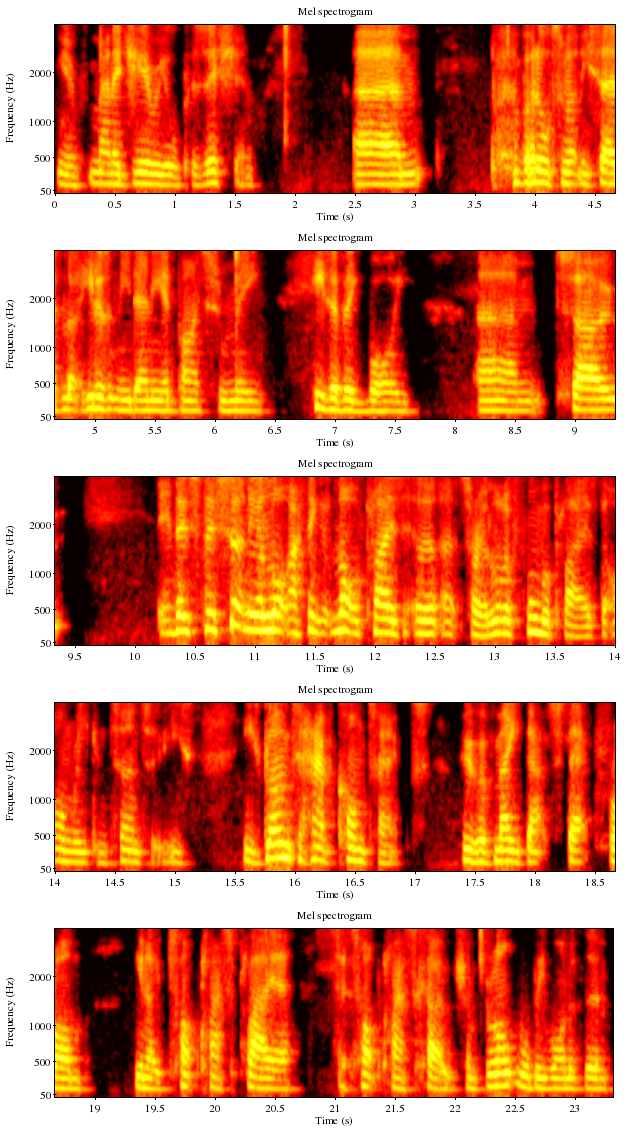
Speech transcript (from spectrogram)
you know managerial position. Um, but ultimately said, look, he doesn't need any advice from me. He's a big boy. Um, so there's there's certainly a lot. I think a lot of players, uh, uh, sorry, a lot of former players that Henri can turn to. He's he's going to have contacts who have made that step from you know top class player to top class coach, and Blanc will be one of them.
